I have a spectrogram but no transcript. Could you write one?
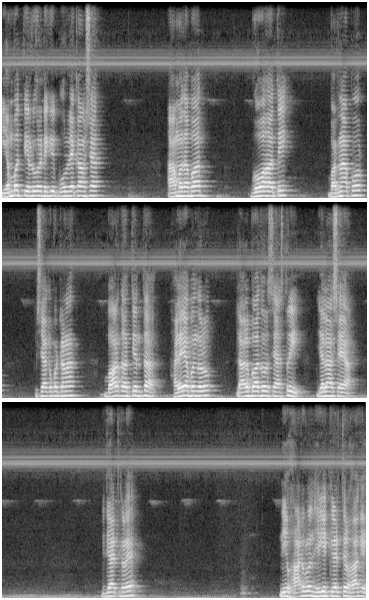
ಎಂಬತ್ತೆರಡೂವರೆ ಡಿಗ್ರಿ ಪೂರ್ವ ರೇಖಾಂಶ ಅಹಮದಾಬಾದ್, ಗುವಾಹತಿ, ಬರ್ನಾಪುರ್, ವಿಶಾಖಪಟ್ಟಣ. ಭಾರತ ಅತ್ಯಂತ ಹಳೆಯ ಬಂದರು ಲಾಲ್ ಬಹದ್ದೂರ್ ಶಾಸ್ತ್ರಿ ಜಲಾಶಯ. ವಿದ್ಯಾರ್ಥಿಗಳೇ, ನೀವು ಹಾಡುಗಳನ್ನು ಹೇಗೆ ಕೇಳ್ತಿರೋ ಹಾಗೆ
